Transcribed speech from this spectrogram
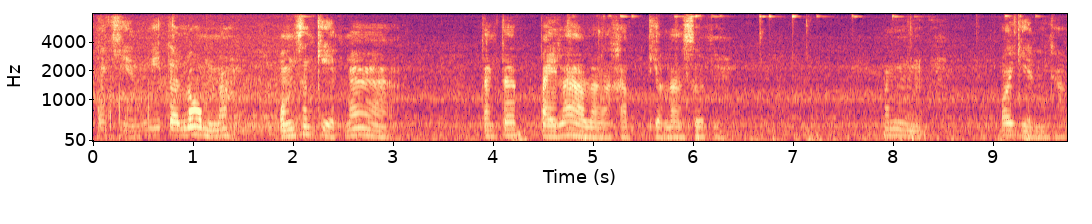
แต่เขียนมีแตะล่มเนาะผมสังเกตมากตั้งแต่ไปล่าวแล้วล่ะครับ เที่ยวล่าสุด มันว่าเย็นครับ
